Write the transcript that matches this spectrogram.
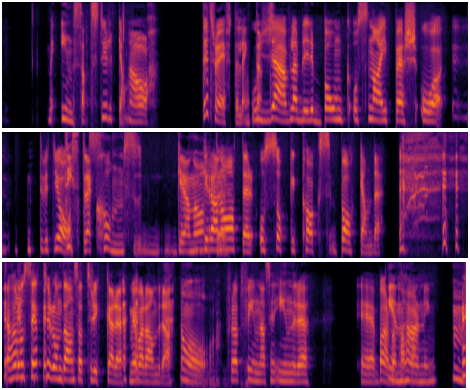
med insatsstyrkan. Ja, det tror jag är efterlängtat. Och jävlar blir det bonk och snipers och inte vet jag. Distraktionsgranater. Granater och sockerkaksbakande. Jag har nog sett hur de dansar tryckare med varandra. Åh. För att finna sin inre eh, barbapappa. Enhörning. Mm.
